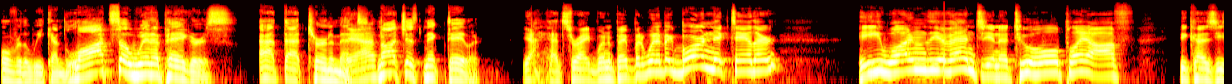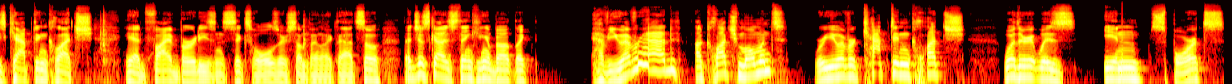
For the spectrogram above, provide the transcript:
over the weekend. Lots of Winnipeggers at that tournament. Yeah. Not just Nick Taylor. Yeah, that's right. Winnipeg, but Winnipeg born Nick Taylor. He won the event in a two hole playoff because he's Captain Clutch. He had five birdies and six holes or something like that. So that just got us thinking about like, have you ever had a clutch moment? Were you ever Captain Clutch? Whether it was in sports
